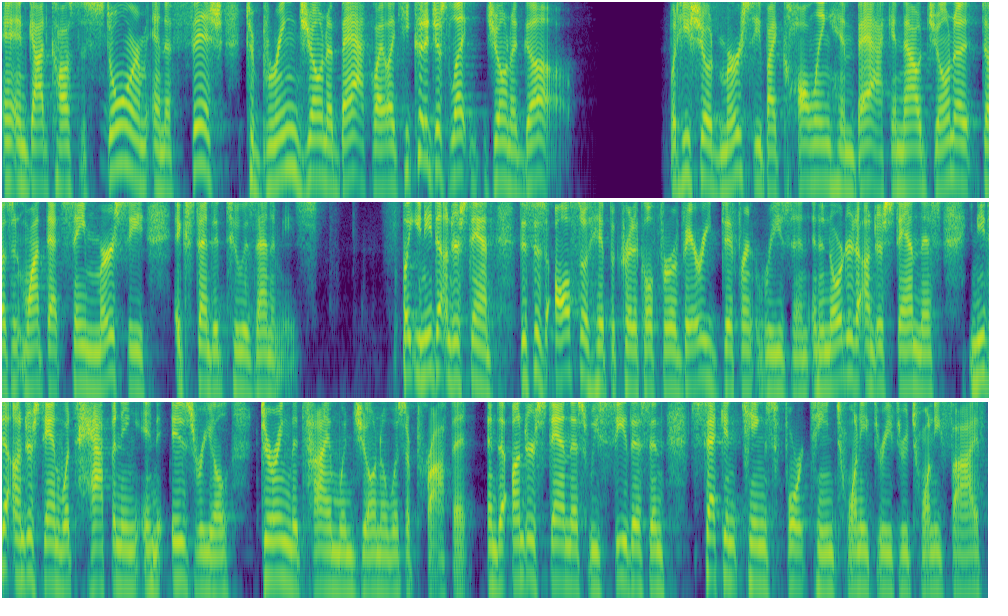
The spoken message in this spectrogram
and God caused a storm and a fish to bring Jonah back. Like, like he could have just let Jonah go. But he showed mercy by calling him back. And now Jonah doesn't want that same mercy extended to his enemies. But you need to understand this is also hypocritical for a very different reason. And in order to understand this, you need to understand what's happening in Israel during the time when Jonah was a prophet. And to understand this, we see this in 2 Kings 14, 23 through 25.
